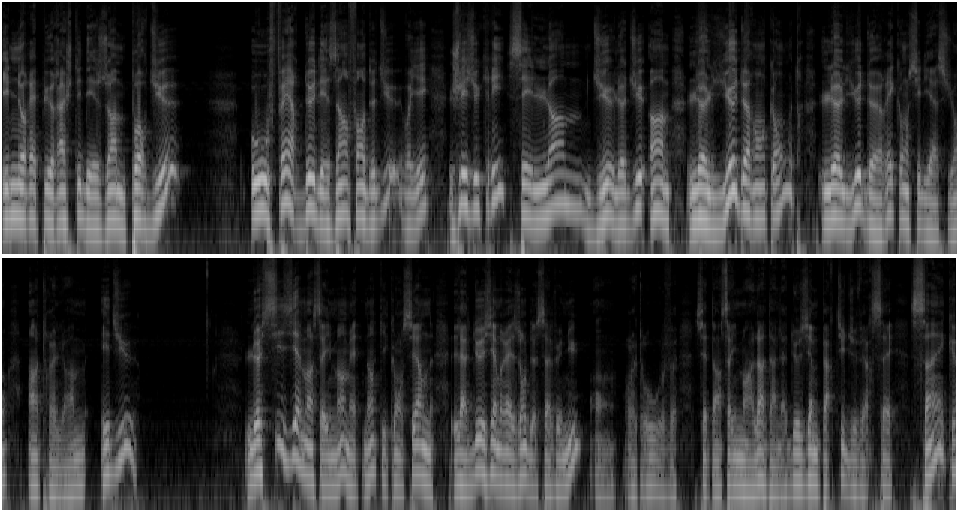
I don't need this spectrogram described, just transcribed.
il n'aurait pu racheter des hommes pour Dieu ou faire d'eux des enfants de Dieu. Voyez, Jésus-Christ, c'est l'homme Dieu, le Dieu homme, le lieu de rencontre, le lieu de réconciliation entre l'homme et Dieu. Le sixième enseignement maintenant qui concerne la deuxième raison de sa venue, on retrouve cet enseignement-là dans la deuxième partie du verset 5,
